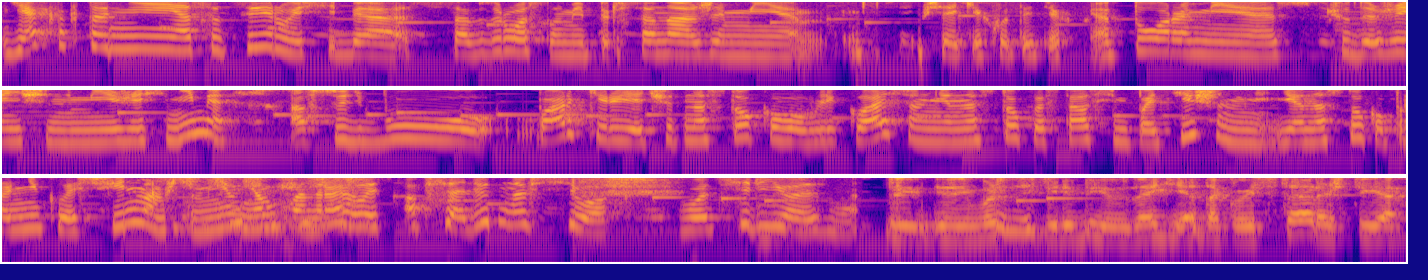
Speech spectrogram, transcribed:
Я как-то не ассоциирую себя со взрослыми персонажами всяких вот этих Торами, с Чудо-женщинами и же с ними, а в судьбу Паркера я что-то настолько вовлеклась, он мне настолько стал симпатичен, я настолько прониклась фильмом, что мне в нем понравилось абсолютно все. Вот серьезно. Блин, можете перебью? Знаете, я такой старый, что я,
